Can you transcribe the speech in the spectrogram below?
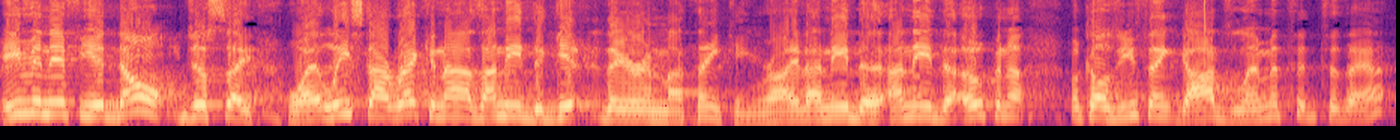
Even if you don't, just say, well, at least I recognize I need to get there in my thinking, right? I need to, I need to open up because you think God's limited to that?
